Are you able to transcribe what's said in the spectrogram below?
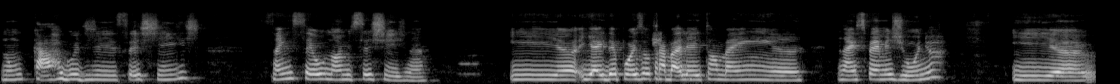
num cargo de CX sem ser o nome de CX, né? E, e aí depois eu trabalhei também eh, na SPM Júnior e eh,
